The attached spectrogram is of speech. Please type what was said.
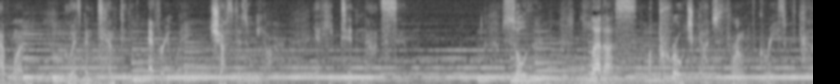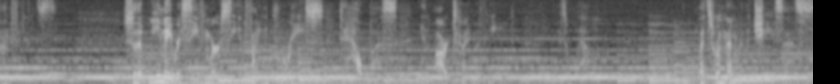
have one who has been tempted in every way, just as we are, yet he did not sin. So then, let us approach God's throne of grace with confidence, so that we may receive mercy and find grace to help us in our time of need as well. Let's remember that Jesus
